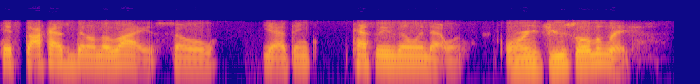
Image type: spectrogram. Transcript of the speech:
his stock has been on the rise. So yeah, I think Cassidy's gonna win that one. Orange juice all the way.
